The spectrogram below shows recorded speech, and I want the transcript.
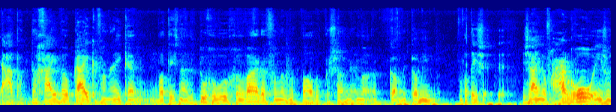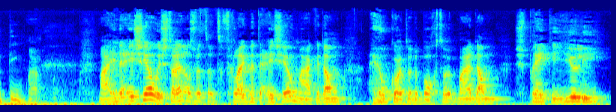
ja, dan, ga je wel kijken van, hey, wat is nou de toegevoegde waarde van een bepaalde persoon? En kan, kan wat is zijn of haar rol in zo'n team? Maar in de ECO is het, als we het, vergelijk met de ECO maken, dan heel kort door de bocht hoor, maar dan spreken jullie,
